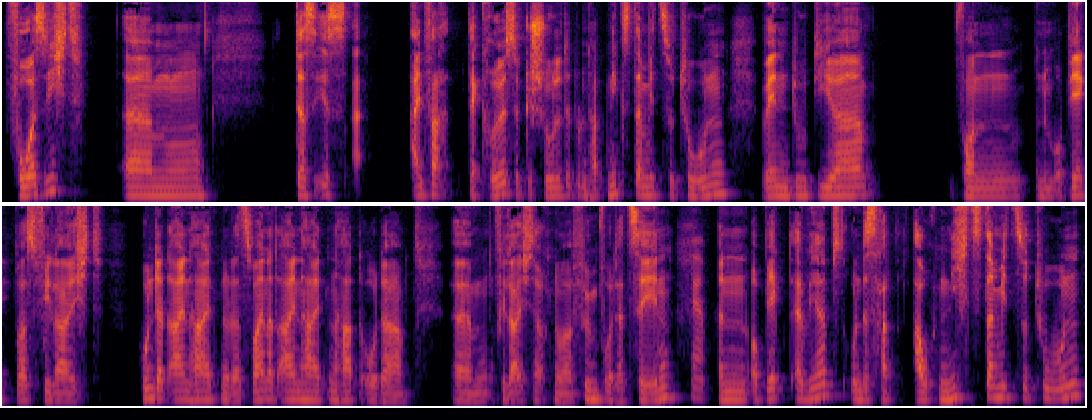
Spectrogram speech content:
Vorsicht. Ähm, das ist einfach der Größe geschuldet und hat nichts damit zu tun, wenn du dir von einem Objekt, was vielleicht 100 Einheiten oder 200 Einheiten hat oder ähm, vielleicht auch nur fünf oder zehn, ja. ein Objekt erwirbst. Und es hat auch nichts damit zu tun,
